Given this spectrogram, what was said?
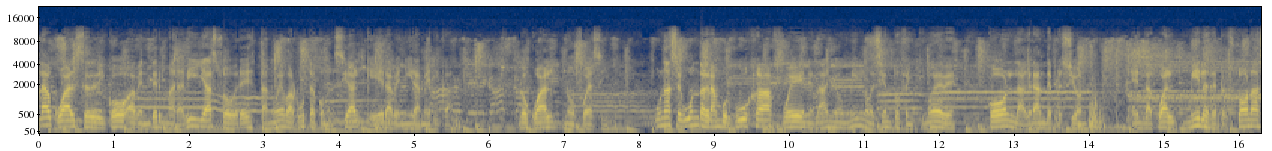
la cual se dedicó a vender maravillas sobre esta nueva ruta comercial que era venir a América, lo cual no fue así. Una segunda gran burbuja fue en el año 1929 con la Gran Depresión, en la cual miles de personas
